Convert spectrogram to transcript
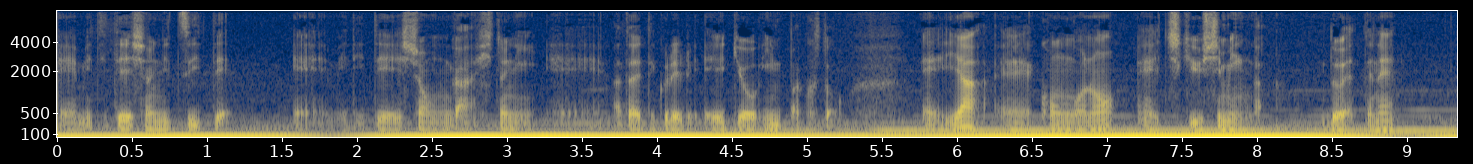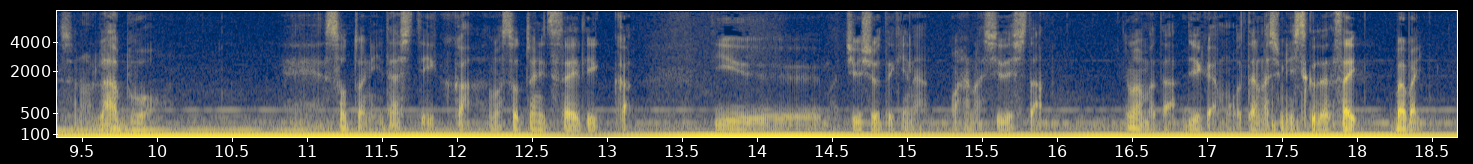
えー、メディテーションについて、えメディテーションが人に、え与えてくれる影響インパクト、えや、え今後の、え地球市民がどうやってねそのラブを、え外に出していくか、まあ、外に伝えていくかっていう、まあ、抽象的なお話でした、まあ、また次回もお楽しみにしてください。バイバイ。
